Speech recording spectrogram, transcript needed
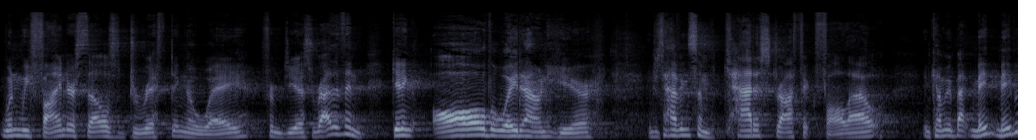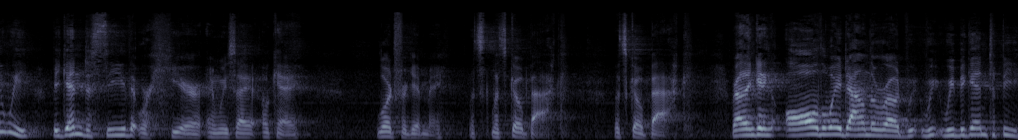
when we find ourselves drifting away from Jesus, rather than getting all the way down here and just having some catastrophic fallout, and coming back, maybe, we begin to see that we're here and we say, okay, Lord, forgive me. Let's, let's go back. Let's go back. Rather than getting all the way down the road, we, we, we begin to be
